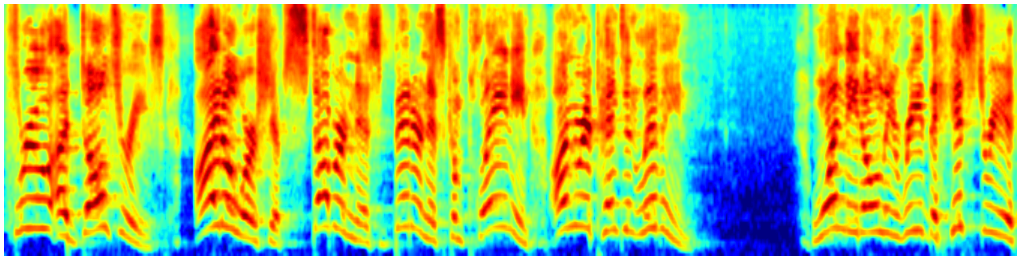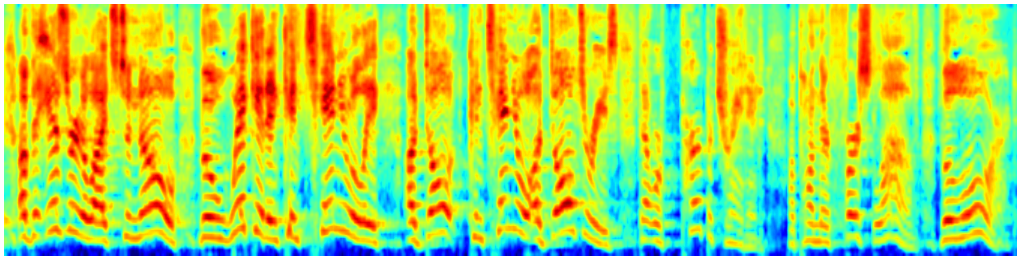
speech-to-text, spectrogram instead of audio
through adulteries, idol worship, stubbornness, bitterness, complaining, unrepentant living. One need only read the history of the Israelites to know the wicked and continually adult, continual adulteries that were perpetrated upon their first love, the Lord.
